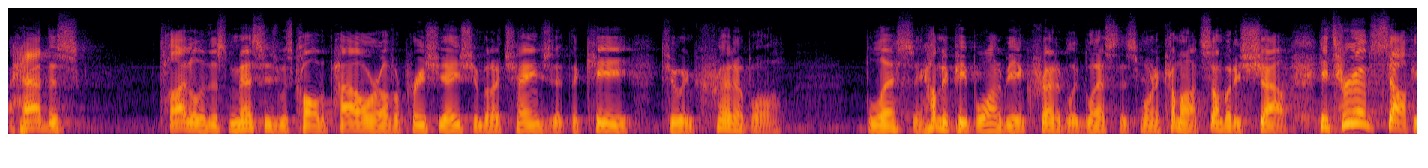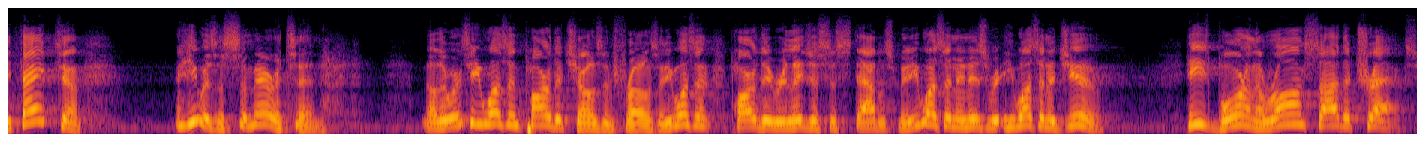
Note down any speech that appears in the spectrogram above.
I had this title of this message was called The Power of Appreciation, but I changed it, The Key to Incredible Blessing. How many people want to be incredibly blessed this morning? Come on, somebody shout. He threw himself, he thanked him, and he was a Samaritan. In other words, he wasn't part of the chosen frozen. He wasn't part of the religious establishment. He wasn't, an Israel, he wasn't a Jew. He's born on the wrong side of the tracks.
